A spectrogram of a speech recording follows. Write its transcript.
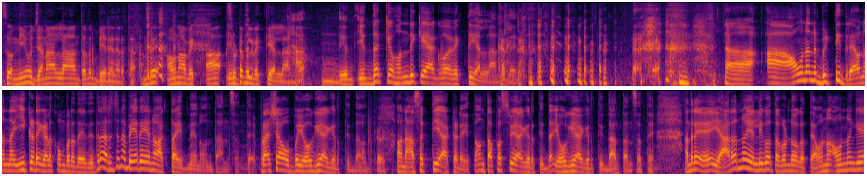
ಸೊ ನೀವು ಜನ ಅಲ್ಲ ಅಂತಂದ್ರೆ ಬೇರೆ ಅರ್ಥ. ಅಂದ್ರೆ ಅವನ ಆ ಸೂಟಬಲ್ ವ್ಯಕ್ತಿ ಅಲ್ಲ ಅಂತ. ಯುದ್- ಯುದ್ಧಕ್ಕೆ ಹೊಂದಿಕೆ ಆಗುವ ವ್ಯಕ್ತಿ ಅಲ್ಲ ಅಂತಲೇ. ಅವನನ್ನು ಬಿಟ್ಟಿದ್ರೆ ಅವನನ್ನು ಈ ಕಡೆಗೆ ಎಳ್ಕೊಂಬರದೇ ಇದ್ದಿದ್ರೆ ಅರ್ಜುನ ಬೇರೆ ಏನೋ ಆಗ್ತಾ ಇದ್ನೇನೋ ಅಂತ ಅನ್ಸುತ್ತೆ. ಪ್ರಾಯಶಃ ಒಬ್ಬ ಯೋಗಿ ಆಗಿರ್ತಿದ್ದ ಅವನು. ಅವನ ಆಸಕ್ತಿ ಆ ಕಡೆ ಇತ್ತು. ಅವ್ನು ತಪಸ್ವಿ ಆಗಿರ್ತಿದ್ದ ಯೋಗಿ ಆಗಿರ್ತಿದ್ದ ಅಂತ ಅನ್ಸುತ್ತೆ. ಅಂದರೆ ಯಾರನ್ನೂ ಎಲ್ಲಿಗೋ ತಗೊಂಡೋಗುತ್ತೆ ಅವನು ಅವನಿಗೆ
